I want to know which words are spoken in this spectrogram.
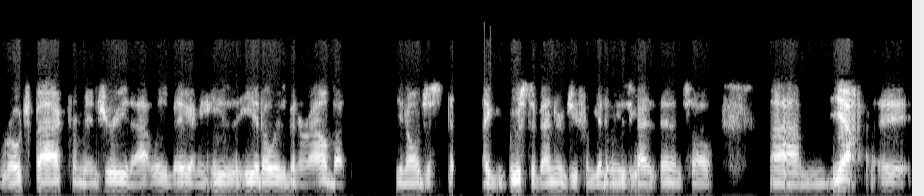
Roach back from injury that was big. I mean, he's he had always been around, but you know, just like boost of energy from getting these guys in. And so, um, yeah, it,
